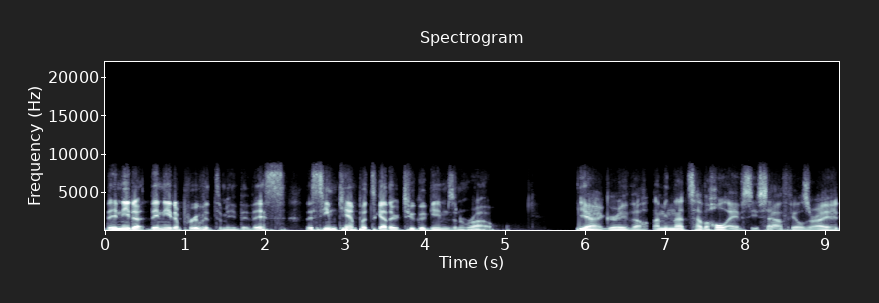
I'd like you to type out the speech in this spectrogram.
They need to they need to prove it to me that this this team can't put together two good games in a row. Yeah, I agree. The I mean that's how the whole AFC South feels, right?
